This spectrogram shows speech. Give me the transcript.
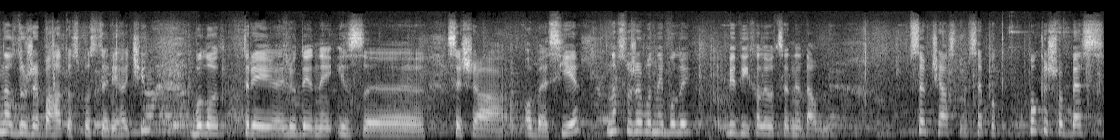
у нас дуже багато спостерігачів. Було три людини із е, США ОБСЄ. У нас вже вони були, від'їхали оце недавно. Все вчасно, все поки, поки що без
